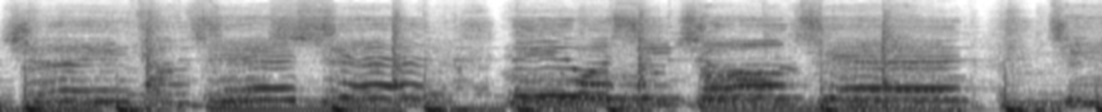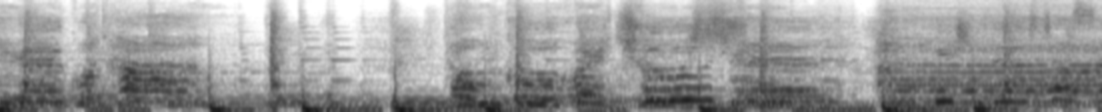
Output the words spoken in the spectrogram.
这一条界线你我心中牵。请越过它，痛苦会出现，一生的潇洒，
